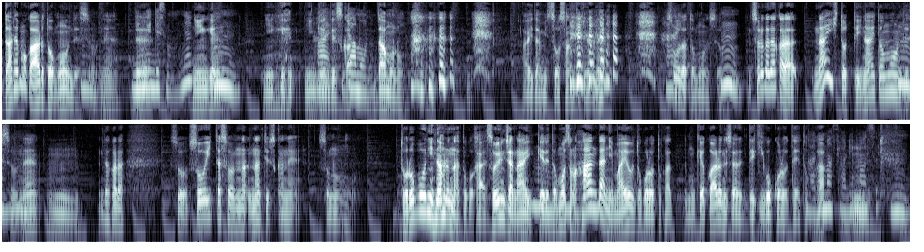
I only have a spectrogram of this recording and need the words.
誰もがあると思うんですよね、うん、人間ですもんね。人間、うん、人間人間ですか、はい、だもの。相田光夫さん的なね、はい、そうだと思うんですよ、うん、それがだからない人っていないと思うんですよね、うん、うん、だからそうそういったそのななんていうんですかね。その泥棒になるなとかそういうんじゃないけれども、うん、その判断に迷うところとかも結構あるんですよね。出来心でとか。ありますあります、うん。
